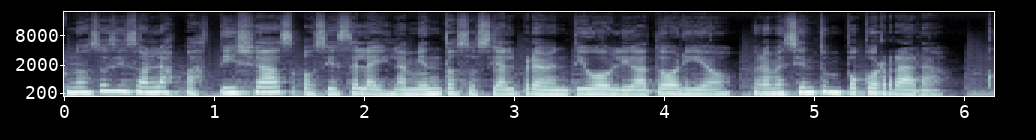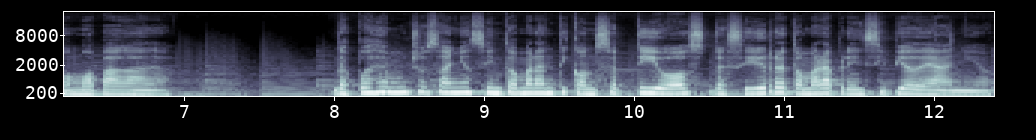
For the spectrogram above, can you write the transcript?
No sé si son las pastillas o si es el aislamiento social preventivo obligatorio, pero me siento un poco rara, como apagada. Después de muchos años sin tomar anticonceptivos, decidí retomar a principio de año,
